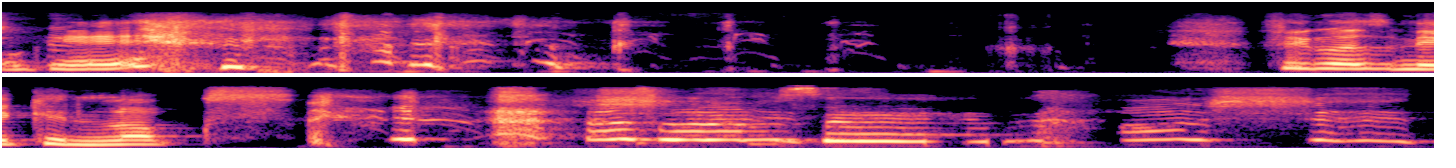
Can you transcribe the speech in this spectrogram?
Okay. Fingers making locks. That's what I'm saying. Oh shit.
